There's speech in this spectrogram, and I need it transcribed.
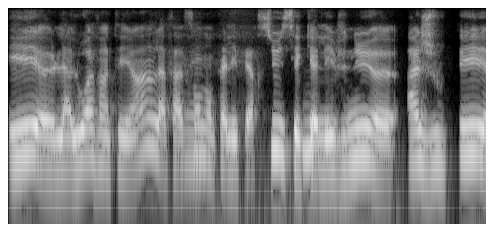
et la loi 21, la façon dont elle est perçue, c'est qu'elle est venue ajouter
